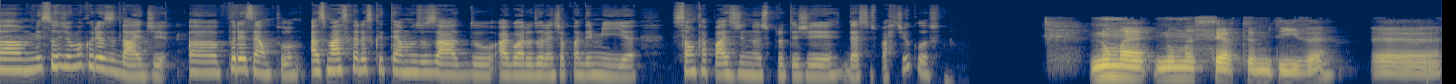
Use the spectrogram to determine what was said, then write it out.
Uh, me surgiu uma curiosidade. Uh, por exemplo, as máscaras que temos usado agora durante a pandemia são capazes de nos proteger dessas partículas? Numa, numa certa medida, uh,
